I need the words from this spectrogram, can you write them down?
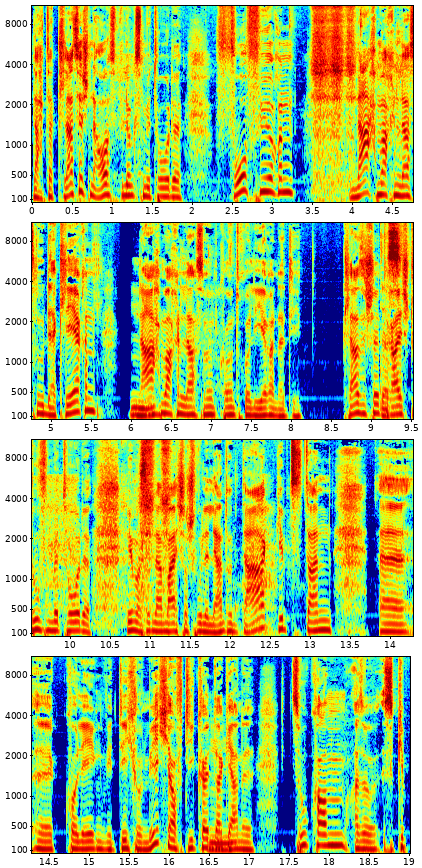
nach der klassischen Ausbildungsmethode vorführen, nachmachen lassen und erklären. mhm. nachmachen lassen und kontrollieren. Die klassische Drei-Stufen-Methode, wie man es in der Meisterschule lernt. Und da gibt's dann äh, äh, Kollegen wie dich und mich, auf die könnt ihr mhm. gerne zukommen. Also es gibt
